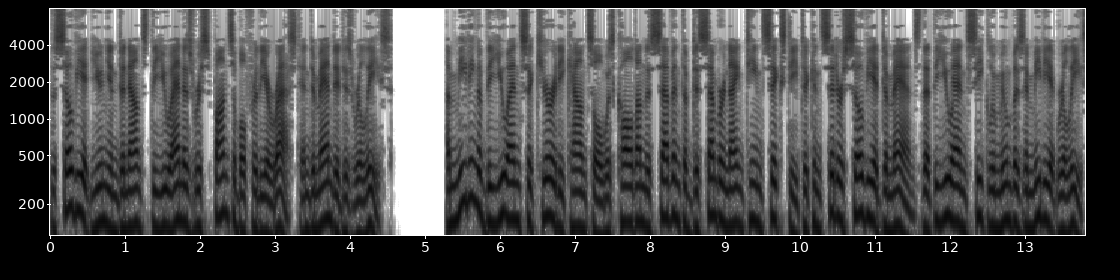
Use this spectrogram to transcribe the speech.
the Soviet Union denounced the UN as responsible for the arrest and demanded his release. A meeting of the UN Security Council was called on 7 December 1960 to consider Soviet demands that the UN seek Lumumba's immediate release,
